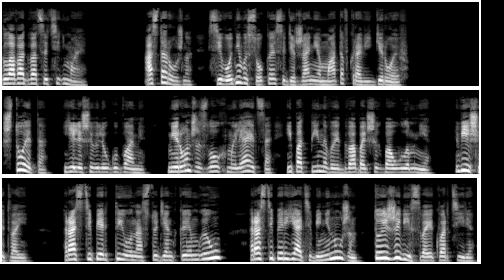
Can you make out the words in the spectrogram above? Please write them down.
Глава 27. Осторожно, сегодня высокое содержание мата в крови героев. Что это? Еле шевелю губами. Мирон же зло ухмыляется и подпинывает два больших баула мне. Вещи твои. Раз теперь ты у нас студентка МГУ, раз теперь я тебе не нужен, то и живи в своей квартире.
